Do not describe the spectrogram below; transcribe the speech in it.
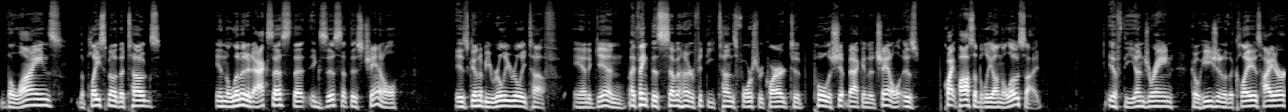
the lines, the placement of the tugs in the limited access that exists at this channel is going to be really, really tough. And again, I think this 750 tons force required to pull the ship back into the channel is quite possibly on the low side. If the undrained cohesion of the clay is higher,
